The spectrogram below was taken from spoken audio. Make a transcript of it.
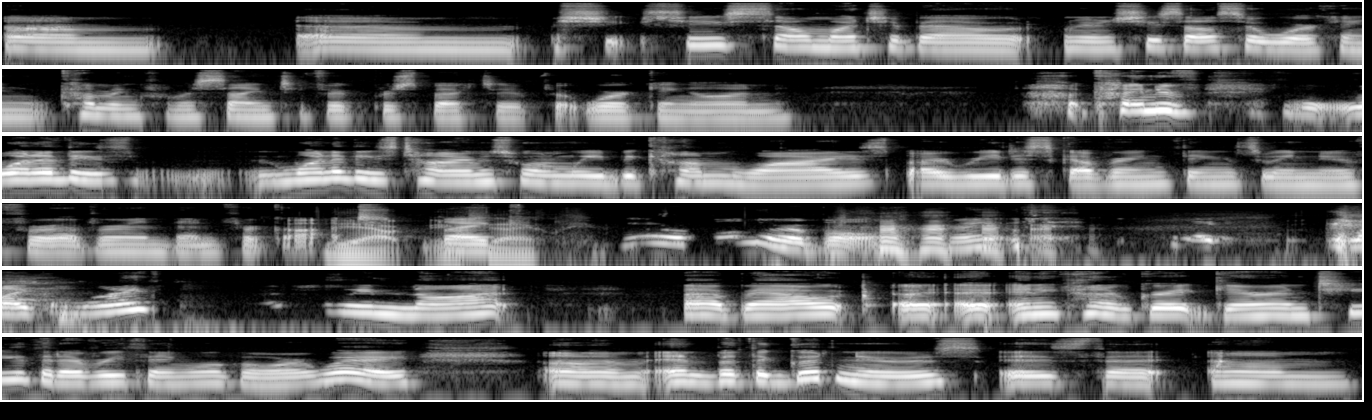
Um, um, she she's so much about. I mean, she's also working, coming from a scientific perspective, but working on kind of one of these one of these times when we become wise by rediscovering things we knew forever and then forgot. Yeah, like exactly. we are vulnerable, right? like like life is actually not about uh, any kind of great guarantee that everything will go our way. Um, and but the good news is that um,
